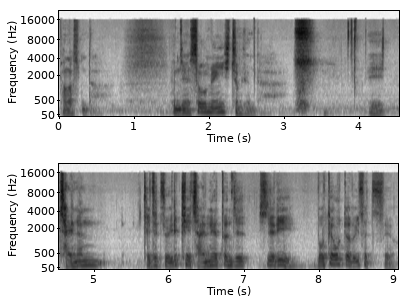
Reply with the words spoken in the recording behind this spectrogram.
반갑습니다. 현재 20명이 시청 중입니다. 이 잔인한 계절적 이렇게 잔인했던 시절이 노태우 때도 있었어요.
